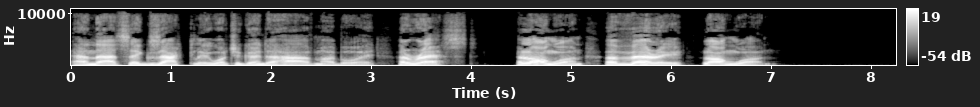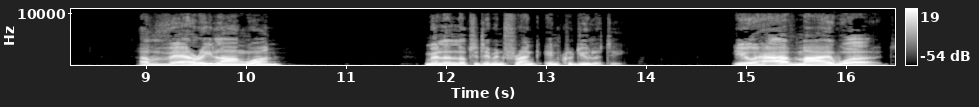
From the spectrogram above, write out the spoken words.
And that's exactly what you're going to have, my boy. A rest. A long one. A very long one. A very long one? Miller looked at him in frank incredulity. You have my word.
